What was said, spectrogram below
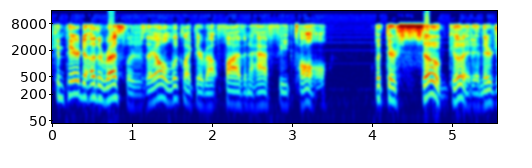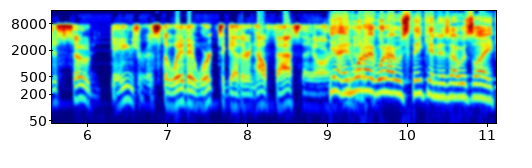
compared to other wrestlers, they all look like they're about five and a half feet tall, but they're so good and they're just so dangerous the way they work together and how fast they are. Yeah, and know? what I what I was thinking is I was like,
